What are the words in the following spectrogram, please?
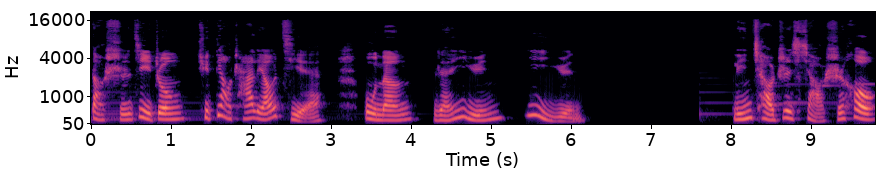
到实际中去调查了解，不能人云亦云。林巧稚小时候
